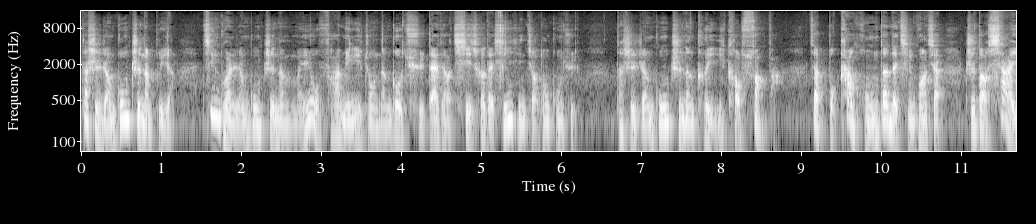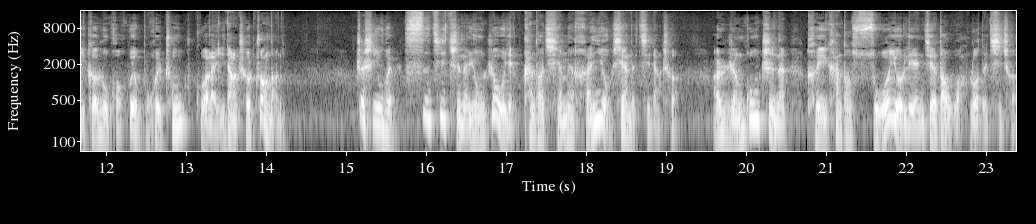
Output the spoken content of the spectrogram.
但是人工智能不一样，尽管人工智能没有发明一种能够取代掉汽车的新型交通工具，但是人工智能可以依靠算法，在不看红灯的情况下，知道下一个路口会不会冲过来一辆车撞到你。这是因为司机只能用肉眼看到前面很有限的几辆车，而人工智能可以看到所有连接到网络的汽车。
